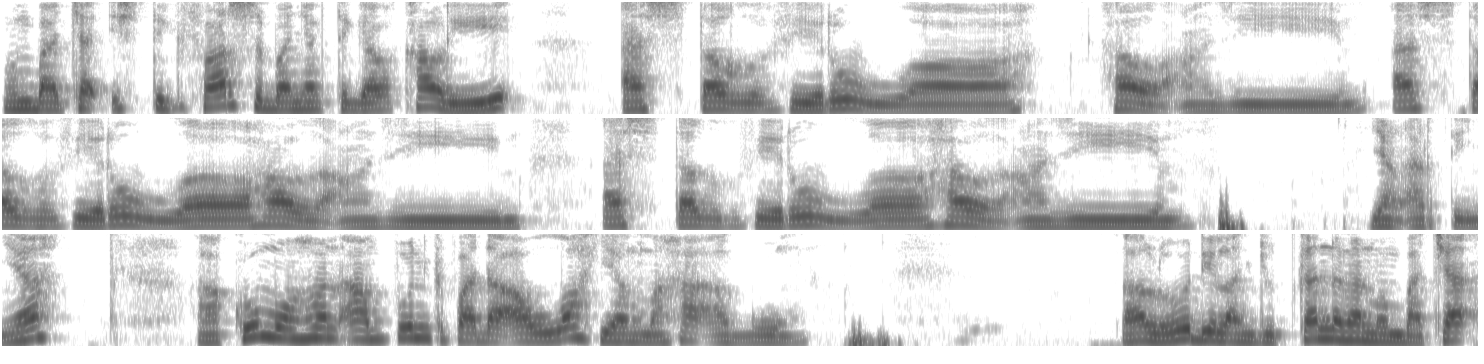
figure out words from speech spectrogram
membaca istighfar sebanyak tiga kali, astagfirullah azim hal azim Astaghfirullahalazim yang artinya aku mohon ampun kepada Allah yang Maha Agung. Lalu dilanjutkan dengan membaca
